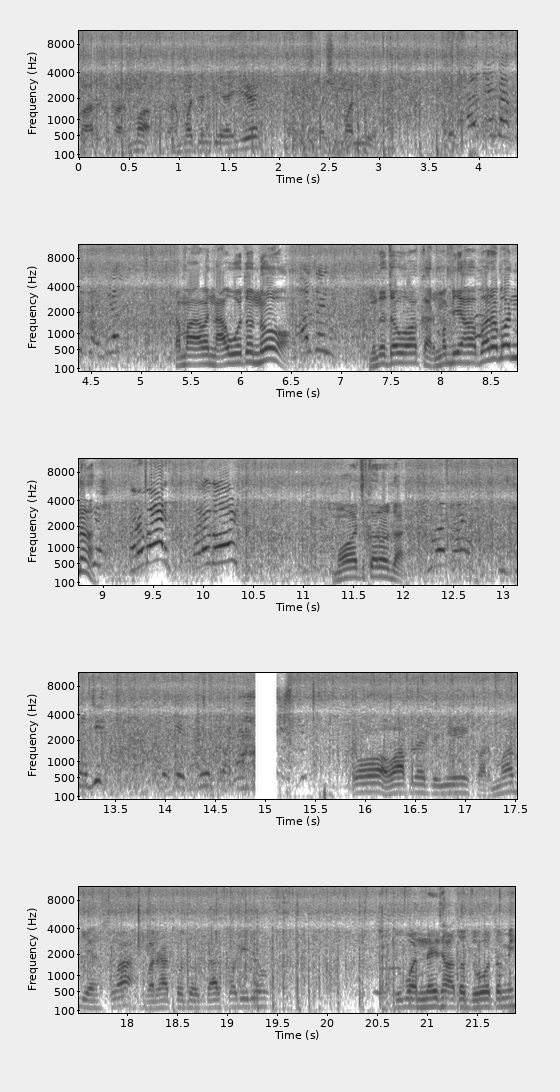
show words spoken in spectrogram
ઘર ઘરમાં. ઘરમાં જઈને બેસીએ પછી મળીએ. તમારે હવે નાવું તો નો. હું તો જવું હવે ઘરમાં બે બરાબર ને? મોજ કરો તાર. તો હવે આપણે જઈએ ઘરમાં બેસવા. વરસાદ તો જોરદાર પડી રહ્યો. હજુ બંધ નહીં થતો જુઓ તમે.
